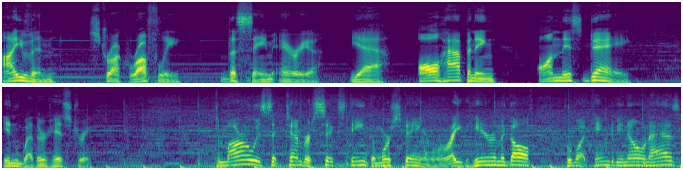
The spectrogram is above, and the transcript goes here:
Ivan struck roughly the same area. Yeah, all happening on this day in weather history. Tomorrow is September 16th, and we're staying right here in the Gulf for what came to be known as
